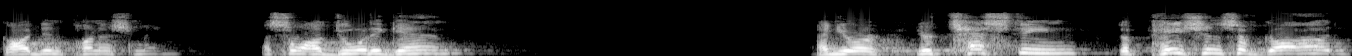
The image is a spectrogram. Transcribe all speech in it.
God didn't punish me. And so I'll do it again. And you're, you're testing the patience of God.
